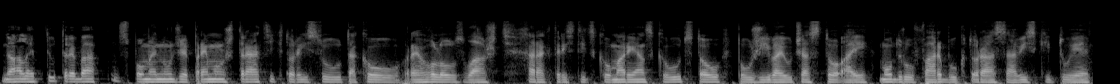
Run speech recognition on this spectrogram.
No ale tu treba spomenúť, že premonštráti, ktorí sú takou reholou zvlášť charakteristickou marianskou úctou, používajú často aj modrú farbu, ktorá sa vyskytuje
